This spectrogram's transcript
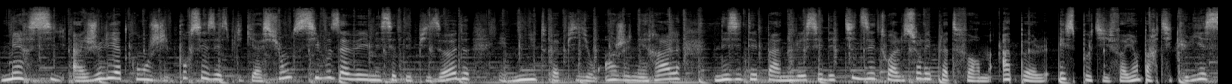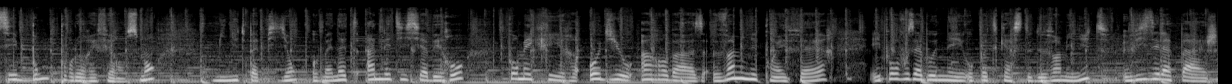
Merci à Juliette Congy pour ses explications. Si vous avez aimé cet épisode et Minute Papillon en général, n'hésitez pas à nous laisser des petites étoiles sur les plateformes Apple et Spotify en particulier. C'est bon pour le référencement. Minute Papillon aux manettes Anne-Laetitia Béraud pour m'écrire audio 20minutes.fr et pour vous abonner au podcast de 20 minutes, visez la page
